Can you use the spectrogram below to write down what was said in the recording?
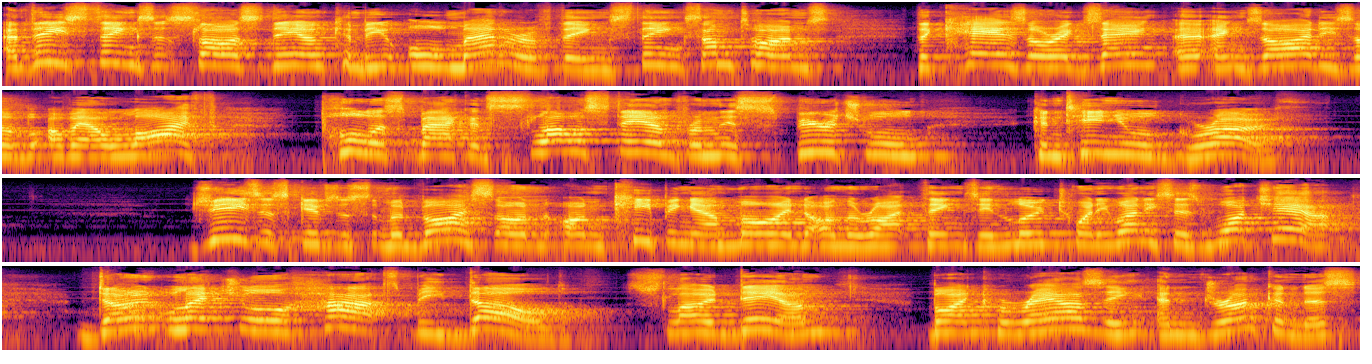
And these things that slow us down can be all manner of things. Things sometimes the cares or uh, anxieties of, of our life pull us back and slow us down from this spiritual continual growth. Jesus gives us some advice on, on keeping our mind on the right things in Luke 21. He says, Watch out, don't let your hearts be dulled, slowed down by carousing and drunkenness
